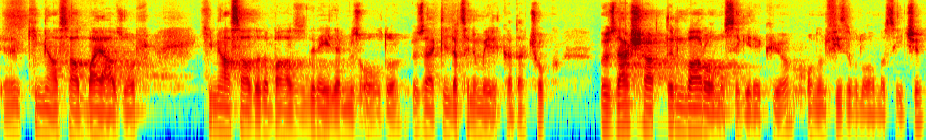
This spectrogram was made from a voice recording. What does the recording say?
e, kimyasal bayağı zor. Kimyasalda da bazı deneylerimiz oldu. Özellikle Latin Amerika'da çok özel şartların var olması gerekiyor. Onun feasible olması için.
